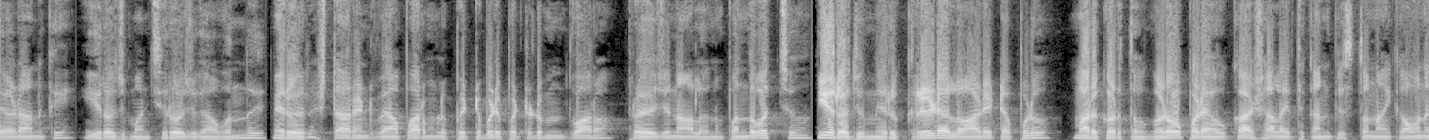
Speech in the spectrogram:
చేయడానికి ఈ రోజు మంచి రోజుగా ఉంది. మీరు రెస్టారెంట్ వ్యాపారంలో పెట్టుబడి పెట్టడం ద్వారా ప్రయోజనాలను పొందవచ్చు. ఈ రోజు మీరు క్రీడలు ఆడేటప్పుడు మరొకరితో గొడవ పడే అవకాశాలు అయితే కనిపిస్తున్నాయి. కావున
